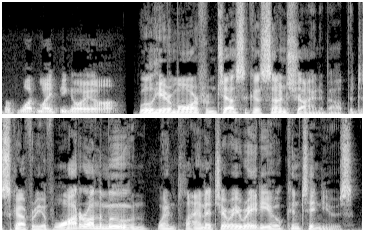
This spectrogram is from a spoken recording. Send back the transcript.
of what might be going on. We'll hear more from Jessica Sunshine about the discovery of water on the moon when Planetary Radio continues.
